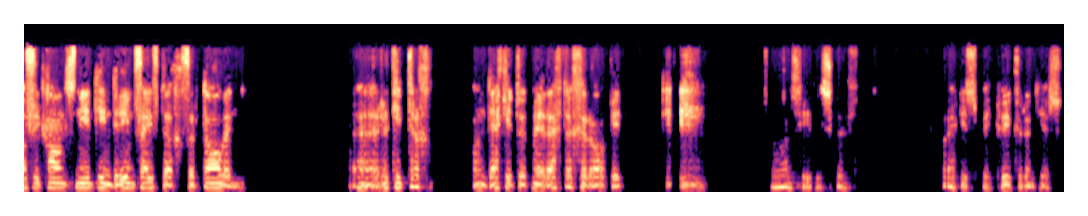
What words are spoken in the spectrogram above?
Afrikaans 1953 vertaling. Uh rukkie terug ontdek het wat my regtig geraak het. Ons sien die skrif. Ek is by 2 Korintiërs.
